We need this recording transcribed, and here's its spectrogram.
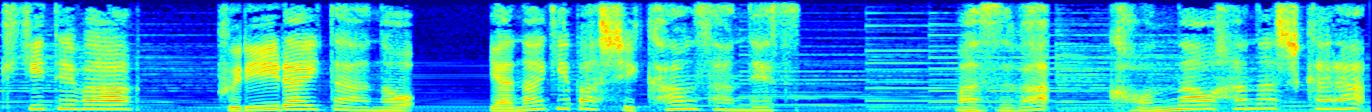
聞き手はフリーライターの柳橋寛さんです。まずはこんなお話から。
